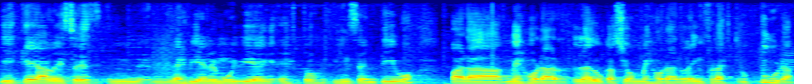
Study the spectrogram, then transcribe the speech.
y que a veces mm, les viene muy bien estos incentivos para mejorar la educación, mejorar la infraestructura,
